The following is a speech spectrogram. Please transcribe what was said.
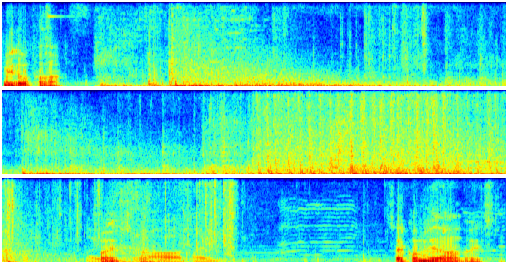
미드 오퍼다 나이스. 나이스. 아 다행이다. 세컨 미드 하나 더 있어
